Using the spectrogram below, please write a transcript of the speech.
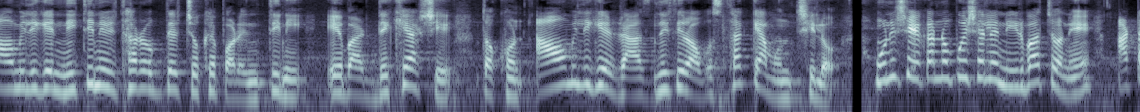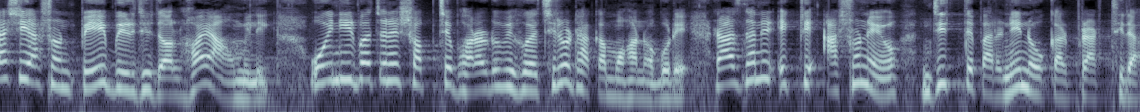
আওয়ামী লীগের নীতি নির্ধারকদের চোখে পড়েন তিনি। এবার দেখে আসি তখন আওয়ামী লীগের রাজনীতির অবস্থা কেমন ছিল। উনিশশো একানব্বই সালে নির্বাচনে আটাশি আসন পেয়ে বিরোধী দল হয় আওয়ামী লীগ। ওই নির্বাচনে সবচেয়ে ভরাডুবি হয়েছিল ঢাকা মহানগরে। রাজধানীর একটি আসনেও জিততে পারেনি নৌকার প্রার্থীরা।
